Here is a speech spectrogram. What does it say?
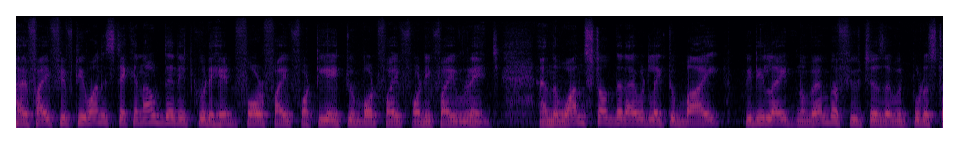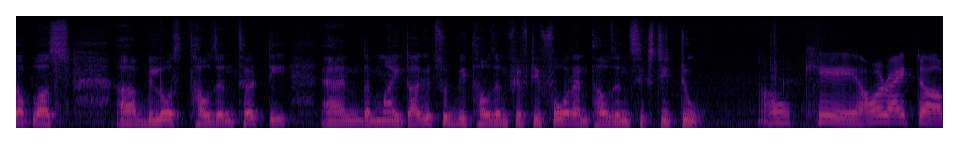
uh, 551 is taken out, then it could head for 548 to about 545 range. And the one stock that I would like to buy, Pidilite November futures, I would put a stop loss uh, below 1030 and the, my targets would be 1054 and 1062. Okay, all right. Uh,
